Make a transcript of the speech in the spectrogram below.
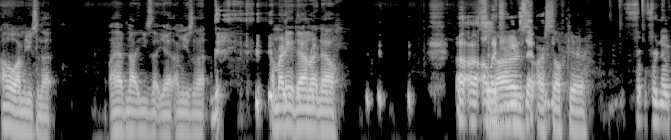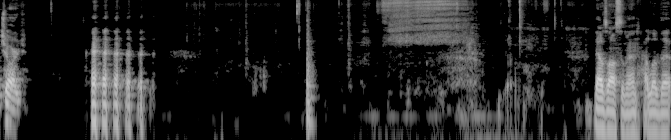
Oh, I'm using that. I have not used that yet. I'm using that. I'm writing it down right now. Uh, uh I'll Cigars let you use that. Are self care for, for no charge. that was awesome, man. I love that.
